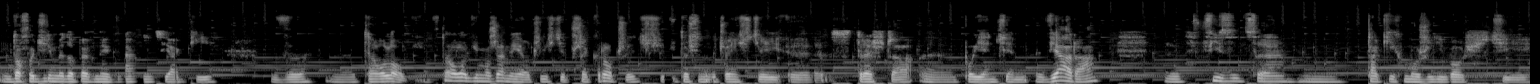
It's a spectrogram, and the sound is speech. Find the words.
dochodzimy do pewnych granic, jak i w y, teologii. W teologii możemy je oczywiście przekroczyć i to się najczęściej y, streszcza pojęciem wiara. W fizyce takich możliwości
